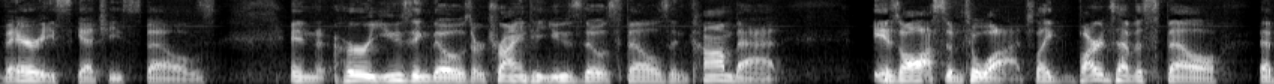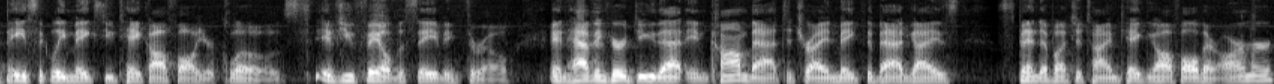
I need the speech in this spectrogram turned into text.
very sketchy spells. And her using those or trying to use those spells in combat is awesome to watch. Like, bards have a spell that basically makes you take off all your clothes if you fail the saving throw. And having her do that in combat to try and make the bad guys spend a bunch of time taking off all their armor.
